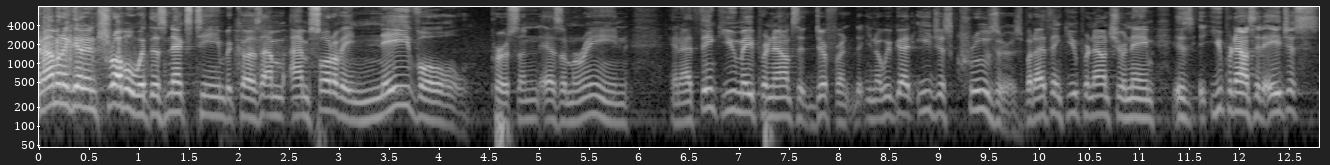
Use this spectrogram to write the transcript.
And I'm going to get in trouble with this next team because I'm, I'm sort of a naval person as a Marine, and I think you may pronounce it different. You know, we've got Aegis cruisers, but I think you pronounce your name, is you pronounce it Aegis?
